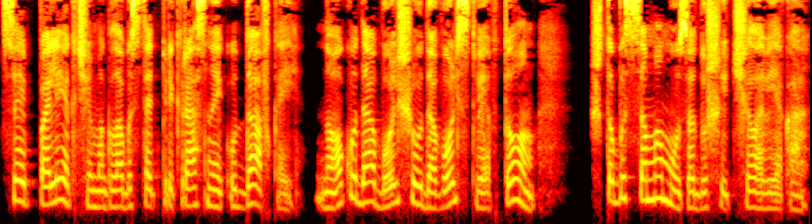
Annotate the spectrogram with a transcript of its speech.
Цепь полегче могла бы стать прекрасной удавкой, но куда больше удовольствия в том, чтобы самому задушить человека.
